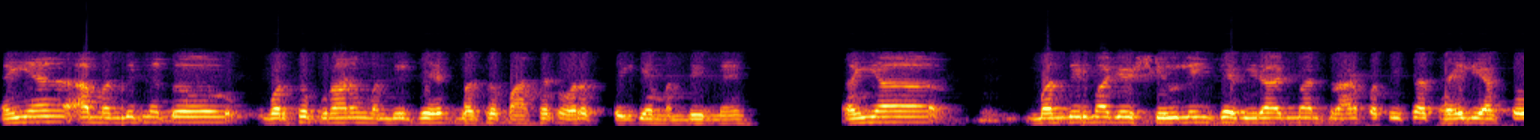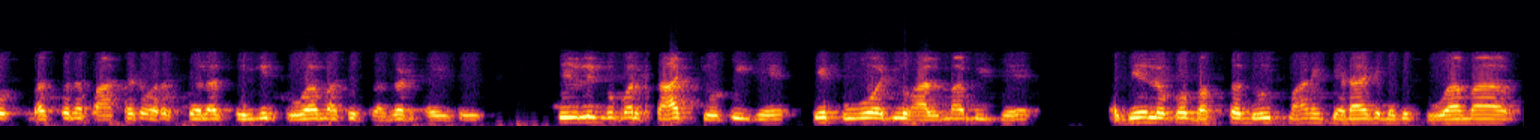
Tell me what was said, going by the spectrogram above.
અહીંયા આ મંદિરને તો વર્ષો પુરાણું મંદિર છે. બસો પાસઠ વર્ષ થઈ ગયા મંદિરને. અહીંયા મંદિરમાં જે શિવલિંગ છે, બિરાજમાન પ્રાણ પ્રતિષ્ઠા થયેલી આખો બસો ને પાસઠ વર્ષ પહેલા શિવલિંગ કુવામાંથી પ્રગટ થઈ હતી. શિવલિંગ ઉપર સાત ચોટી છે, એ કુવો હજુ હાલમાં બી છે. જે લોકો ભક્તો દૂધ પાણી ચડાવે છે, બધું કુવામાં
